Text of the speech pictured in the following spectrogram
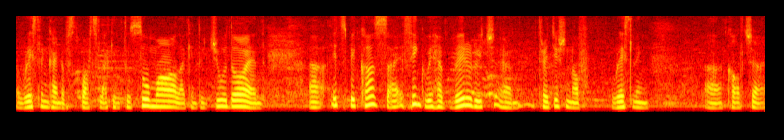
wrestling kind of sports, like into sumo, like into judo, and uh, it's because I think we have very rich um, tradition of wrestling uh, culture.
